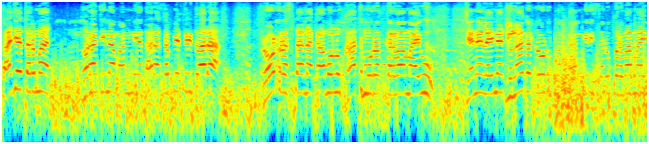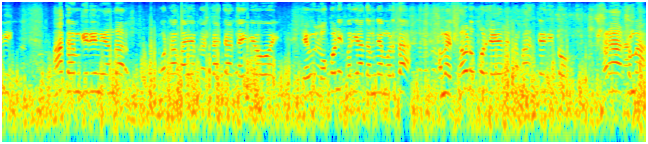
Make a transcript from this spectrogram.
તાજેતરમાં જ ધોરાજીના માનનીય ધારાસભ્યશ્રી દ્વારા રોડ રસ્તાના કામોનું ખાતમુહૂર્ત કરવામાં આવ્યું, જેને લઈને જુનાગઢ રોડ ઉપર કામગીરી શરૂ કરવામાં આવી. આ કામગીરીની અંદર મોટા પાયે ભ્રષ્ટાચાર થઈ રહ્યો હોય તેવી લોકોની ફરિયાદ અમને મળતા અમે સ્થળ ઉપર જઈ અને તપાસ કરી તો ખરા અર્થમાં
